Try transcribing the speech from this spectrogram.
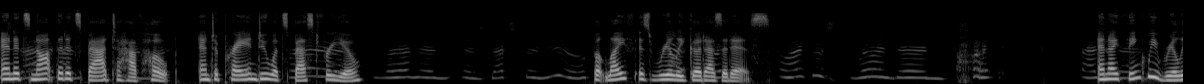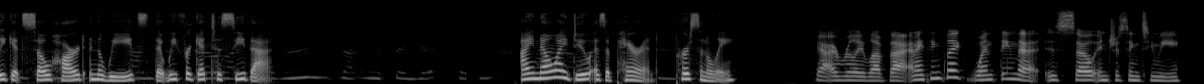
And it's not that it's bad to have hope and to pray and do what's best for you. But life is really good as it is. And I think we really get so hard in the weeds that we forget to see that. I know I do as a parent, personally. Yeah, I really love that. And I think like one thing that is so interesting to me,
